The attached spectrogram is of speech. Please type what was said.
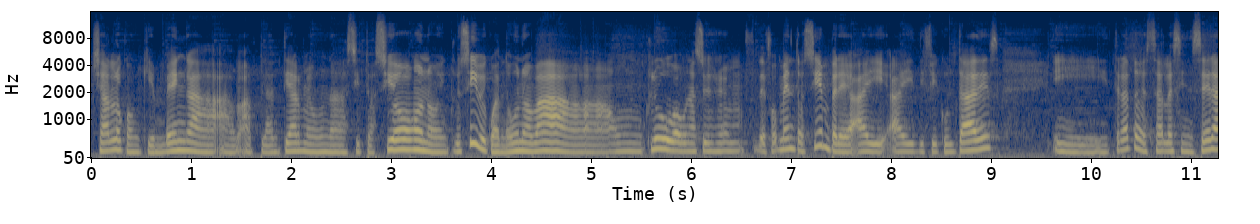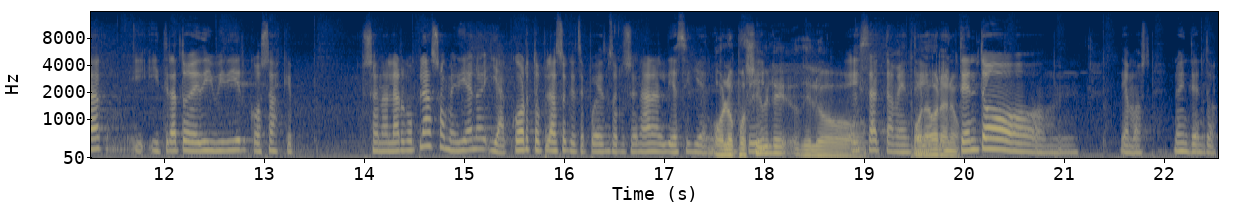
charlo con quien venga a, a plantearme una situación o inclusive cuando uno va a un club o a una asociación de fomento, siempre hay, hay dificultades y trato de serle sincera y, y trato de dividir cosas que son a largo plazo, mediano y a corto plazo que se pueden solucionar al día siguiente. O lo ¿sí? posible de lo... Exactamente. Ahora no. intento, mm, digamos, no intento,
